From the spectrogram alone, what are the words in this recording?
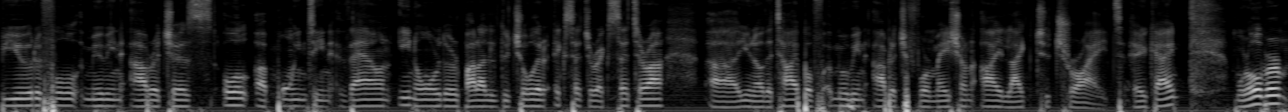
beautiful moving averages all uh, pointing down in order parallel to each other etc etc uh, you know the type of moving average formation I like to try it okay moreover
